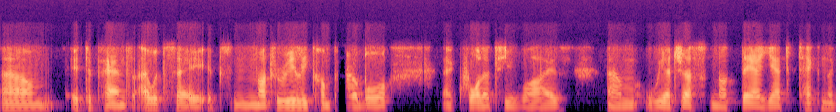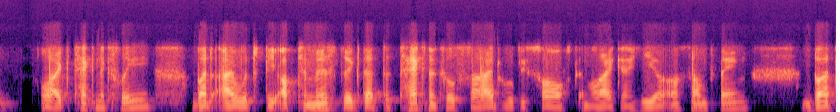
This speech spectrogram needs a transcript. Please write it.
Um, it depends. I would say it's not really comparable uh, quality wise. Um, we are just not there yet like technically, but I would be optimistic that the technical side will be solved in like a year or something. But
